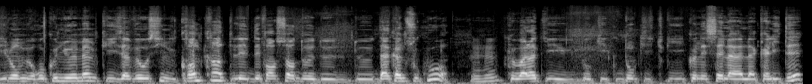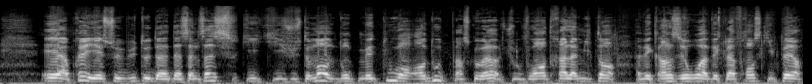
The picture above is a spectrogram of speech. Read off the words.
ils ont reconnu eux-mêmes qu'ils avaient aussi une grande crainte, les défenseurs de, de, de d'Akan Soukour, Mhm. que voilà, qui donc qui, donc qui, qui connaissaient la, la qualité. Et après, il y a ce but d'A- d'Hassan Sass qui, qui justement donc met tout en, en doute parce que voilà, vous rentrez à la mi-temps avec 1-0 avec la France qui perd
